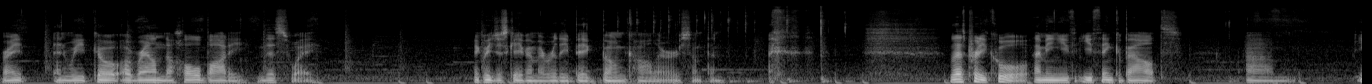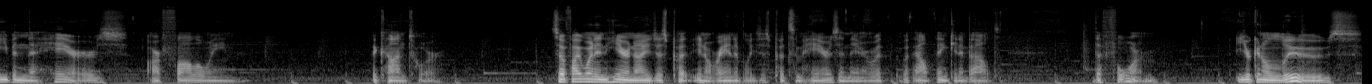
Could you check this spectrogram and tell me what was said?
right? And we'd go around the whole body this way. Like we just gave him a really big bone collar or something. That's pretty cool. I mean, you, you think about um, even the hairs are following the contour. So if I went in here and I just put, you know, randomly just put some hairs in there with, without thinking about the form, you're going to lose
